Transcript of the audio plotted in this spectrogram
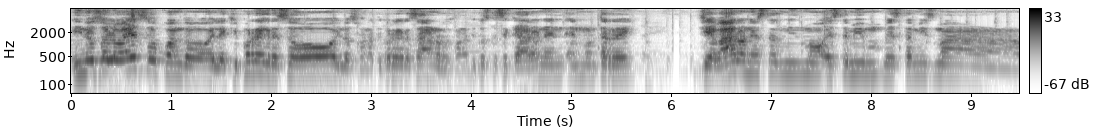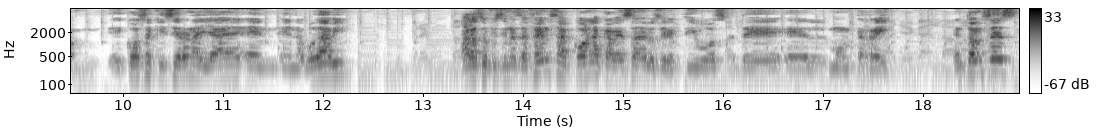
Y no solo eso, cuando el equipo regresó y los fanáticos regresaron, o los fanáticos que se quedaron en, en Monterrey, llevaron estas mismo, este mismo, esta misma eh, cosa que hicieron allá en, en Abu Dhabi a las oficinas de FEMSA con la cabeza de los directivos del Monterrey. Entonces,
